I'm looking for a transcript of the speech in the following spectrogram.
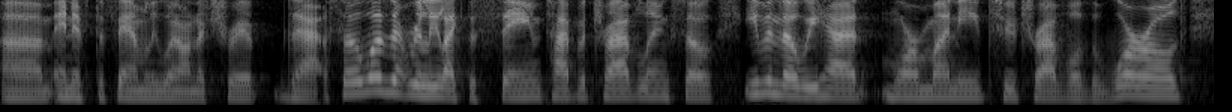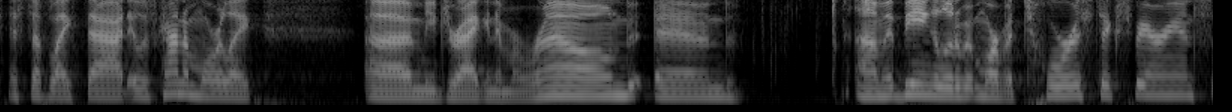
Um, and if the family went on a trip, that. So it wasn't really like the same type of traveling. So even though we had more money to travel the world and stuff like that, it was kind of more like uh, me dragging him around and um, it being a little bit more of a tourist experience,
